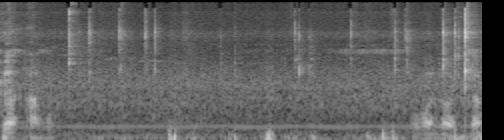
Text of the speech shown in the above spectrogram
cỡ ông của nồi cấp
